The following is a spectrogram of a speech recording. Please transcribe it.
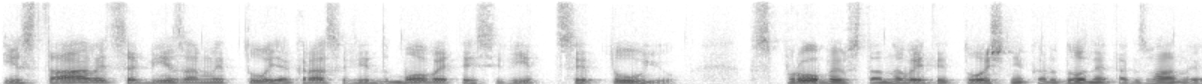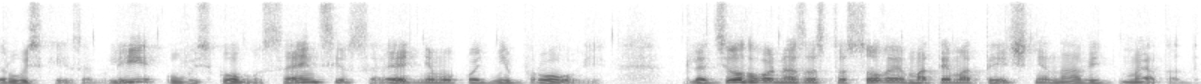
і ставить собі за мету якраз відмовитись від цитую спроби встановити точні кордони так званої руської землі у вузькому сенсі в середньому Подніпров'ї. Для цього вона застосовує математичні навіть методи.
